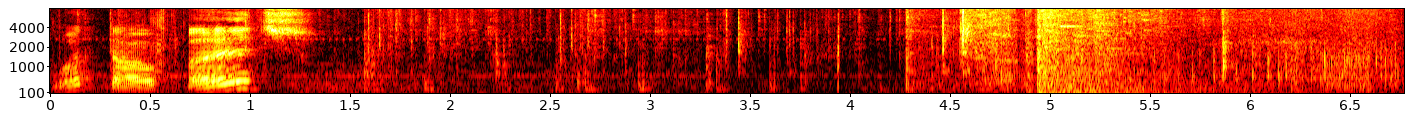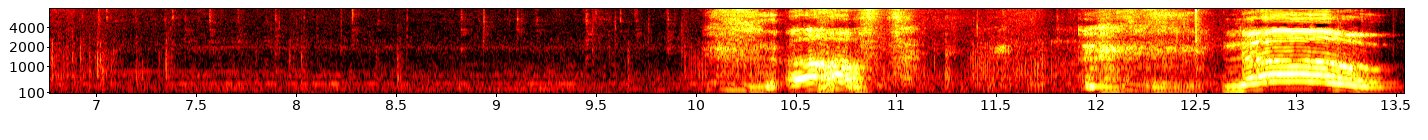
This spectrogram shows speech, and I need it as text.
What the fudge? No!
